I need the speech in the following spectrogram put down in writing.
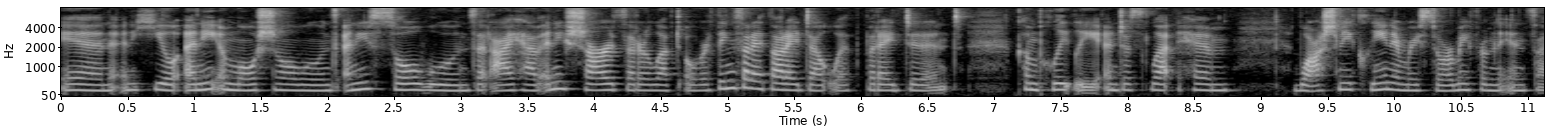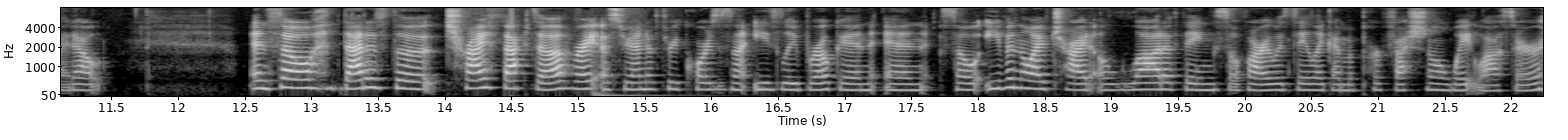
in and heal any emotional wounds, any soul wounds that I have, any shards that are left over, things that I thought I dealt with, but I didn't completely, and just let Him wash me clean and restore me from the inside out. And so that is the trifecta, right? A strand of three cords is not easily broken. And so even though I've tried a lot of things so far, I would say like I'm a professional weight losser,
